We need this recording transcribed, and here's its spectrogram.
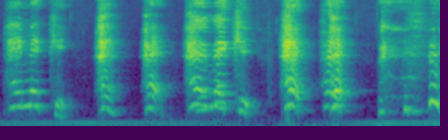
Hey Mickey! Hey, hey, hey Mickey!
